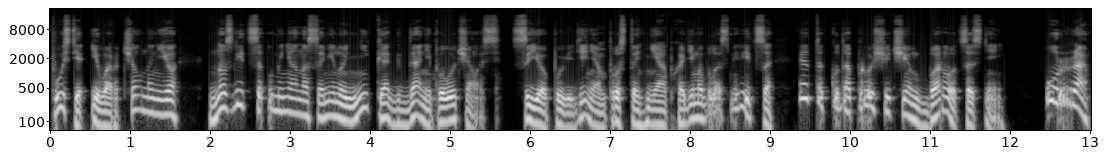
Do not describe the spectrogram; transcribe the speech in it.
Пусть я и ворчал на нее, но злиться у меня на Самину никогда не получалось. С ее поведением просто необходимо было смириться. Это куда проще, чем бороться с ней. «Ура!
